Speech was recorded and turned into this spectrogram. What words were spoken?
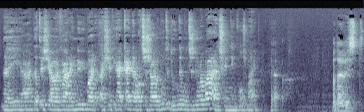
Nee, ja, dat is jouw ervaring nu. Maar als je kijkt naar wat ze zouden moeten doen, dan moeten ze doen een waarheidsvinding volgens mij. Ja. Maar daar is het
